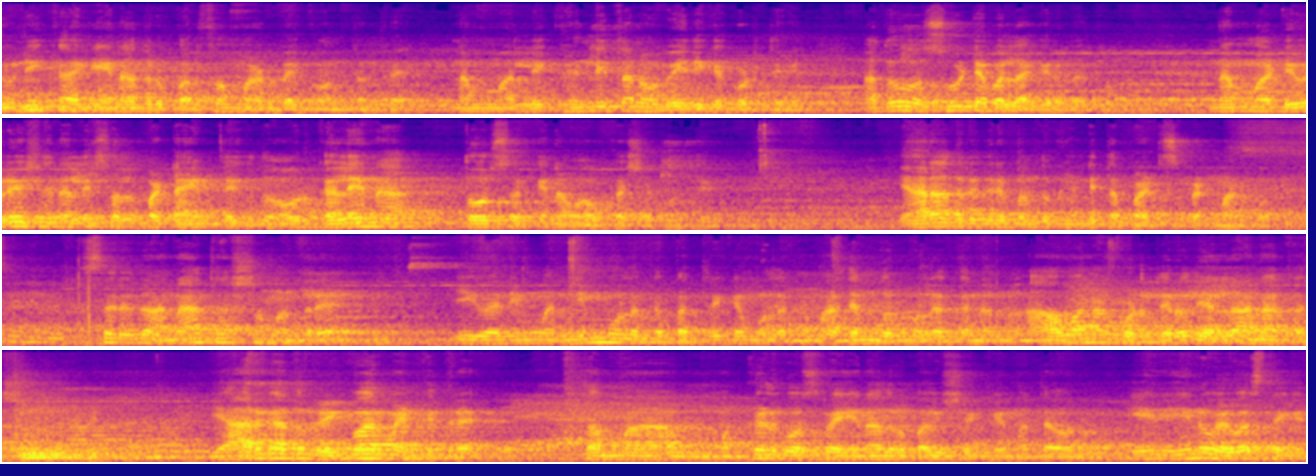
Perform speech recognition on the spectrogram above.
ಯೂನಿಕ್ ಆಗಿ ಏನಾದರೂ ಪರ್ಫಾರ್ಮ್ ಮಾಡಬೇಕು ಅಂತಂದರೆ ನಮ್ಮಲ್ಲಿ ಖಂಡಿತ ನಾವು ವೇದಿಕೆ ಕೊಡ್ತೀವಿ. ಅದು ಸೂಟೇಬಲ್ ಆಗಿರಬೇಕು. ನಮ್ಮ ಡ್ಯೂರೇಷನಲ್ಲಿ ಸ್ವಲ್ಪ ಟೈಮ್ ತೆಗೆದು ಅವ್ರ ಕಲೆನ ತೋರಿಸೋಕ್ಕೆ ನಾವು ಅವಕಾಶ ಕೊಡ್ತೀವಿ. ಯಾರಾದರೂ ಇದ್ರೆ ಬಂದು ಖಂಡಿತ ಪಾರ್ಟಿಸಿಪೇಟ್ ಮಾಡ್ಬೋದು. ಸರ್ ಇದು ಅನಾಥಾಶ್ರಮ ಅಂದರೆ ಈಗ ನಿಮ್ಮ ನಿಮ್ಮ ಮೂಲಕ ಪತ್ರಿಕೆ ಮೂಲಕ ಮಾಧ್ಯಮದ ಮೂಲಕ ನಾನು ಆಹ್ವಾನ ಕೊಡ್ತಿರೋದು ಎಲ್ಲ ಅನಾಥಾಶ್ರಮ ಯಾರಿಗಾದ್ರೂ ರಿಕ್ವೈರ್ಮೆಂಟ್ ಇದ್ದರೆ ತಮ್ಮ ಮಕ್ಕಳಿಗೋಸ್ಕರ ಏನಾದರೂ ಭವಿಷ್ಯಕ್ಕೆ ಮತ್ತು ಅವರು ಏನು ಏನೋ ವ್ಯವಸ್ಥೆಗೆ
